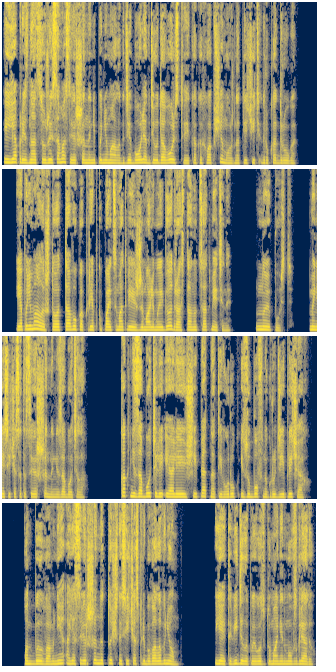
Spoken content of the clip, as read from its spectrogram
И я, признаться, уже и сама совершенно не понимала, где боль, а где удовольствие, и как их вообще можно отличить друг от друга. Я понимала, что от того, как крепко пальцы Матвея сжимали мои бедра, останутся отметины. Ну и пусть. Меня сейчас это совершенно не заботило. Как не заботили и олеющие пятна от его рук и зубов на груди и плечах. Он был во мне, а я совершенно точно сейчас пребывала в нем. Я это видела по его затуманенному взгляду.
